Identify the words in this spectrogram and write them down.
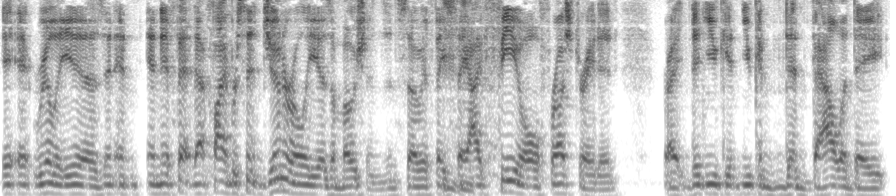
It, it really is. And, and and if that that five percent generally is emotions, and so if they say I feel frustrated, right, that you can you can then validate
